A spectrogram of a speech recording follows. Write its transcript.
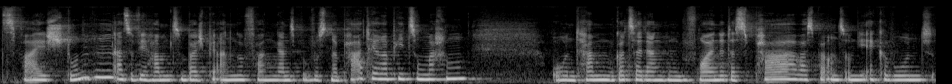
zwei Stunden. Also wir haben zum Beispiel angefangen, ganz bewusst eine Paartherapie zu machen und haben Gott sei Dank ein befreundetes Paar, was bei uns um die Ecke wohnt,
